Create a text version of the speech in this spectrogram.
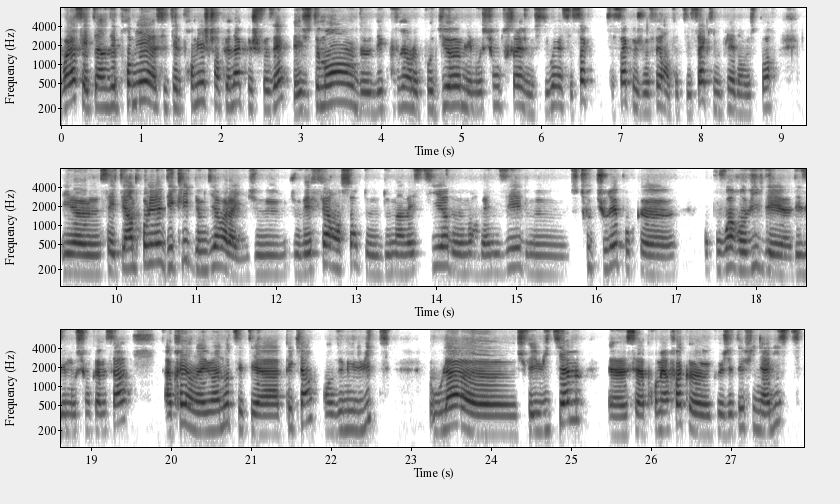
voilà, c'était un des premiers. C'était le premier championnat que je faisais. Et justement, de découvrir le podium, l'émotion, tout ça. je me suis dit, ouais, c'est ça c'est ça que je veux faire en fait, c'est ça qui me plaît dans le sport. Et euh, ça a été un problème déclic de me dire voilà, je, vais faire en sorte de, m'investir, de m'organiser, de me structurer pour que pour pouvoir revivre des, émotions comme ça. Après, il y en a eu un autre, c'était à Pékin en 2008, où là, euh, je fais huitième. Euh, c'est la première fois que, j'étais finaliste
